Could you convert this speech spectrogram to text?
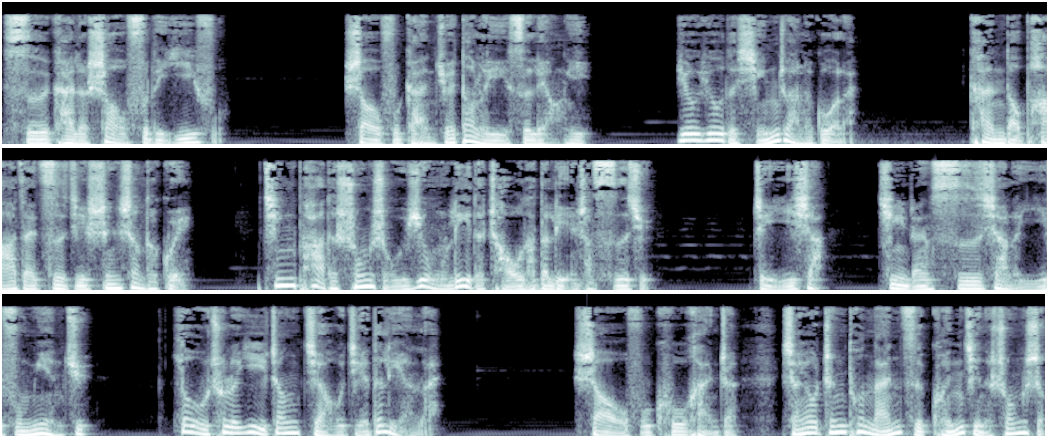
撕开了少妇的衣服。少妇感觉到了一丝凉意，悠悠的醒转了过来，看到趴在自己身上的鬼，惊怕的双手用力的朝他的脸上撕去，这一下竟然撕下了一副面具，露出了一张皎洁的脸来。少妇哭喊着，想要挣脱男子捆紧的双手，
